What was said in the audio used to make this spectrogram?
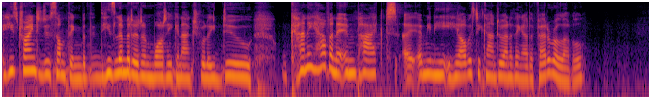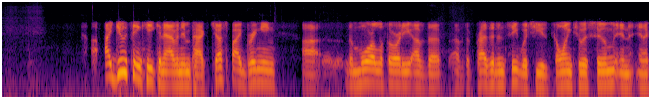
he's trying to do something, but he's limited in what he can actually do. Can he have an impact? I mean, he, he obviously can't do anything at a federal level. I do think he can have an impact just by bringing uh, the moral authority of the of the presidency, which he's going to assume in, in, a,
